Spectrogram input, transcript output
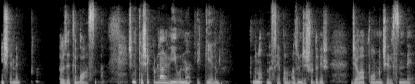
İşlemin özeti bu aslında. Şimdi teşekkürler view'ını ekleyelim. Bunu nasıl yapalım? Az önce şurada bir cevap formun içerisinde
